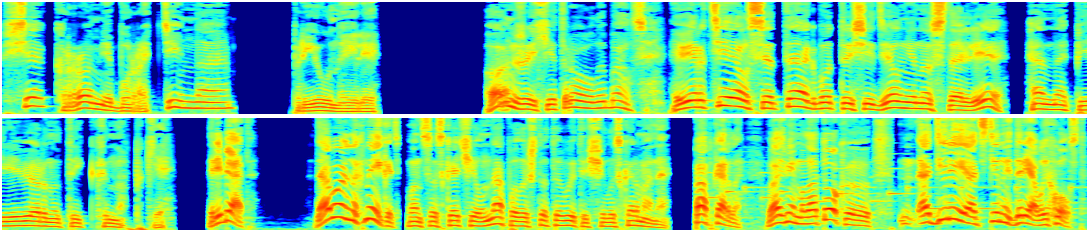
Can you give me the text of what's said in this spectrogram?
Все, кроме Буратино, приуныли. Он же хитро улыбался, вертелся так, будто сидел не на столе, а на перевернутой кнопке. «Ребята, «Довольно хныкать!» Он соскочил на пол и что-то вытащил из кармана. «Пап Карло, возьми молоток, э, отдели от стены дырявый холст!»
